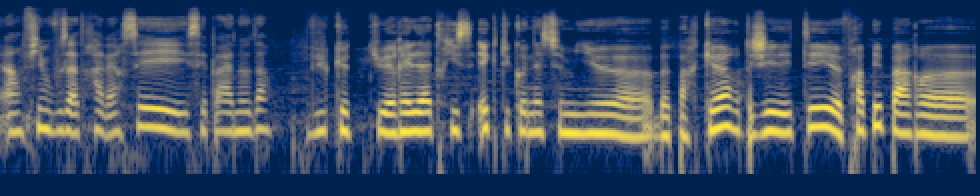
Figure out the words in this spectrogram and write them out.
un film vous a traversé et c'est pas anodin Vu que tu es réalisatrice et que tu connais ce milieu euh, bah, par cœur, j'ai été frappée par euh,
